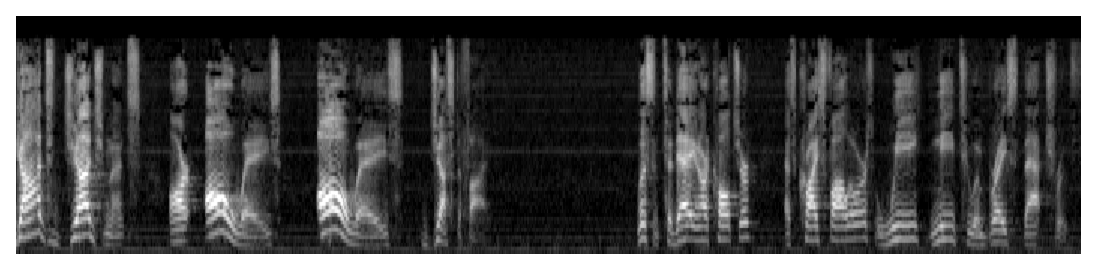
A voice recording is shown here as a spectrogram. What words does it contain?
God's judgments are always, always justified. Listen, today in our culture, as Christ followers, we need to embrace that truth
